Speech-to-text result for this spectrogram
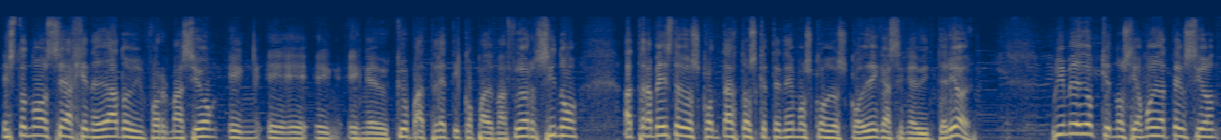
esto no se ha generado información en, eh, en, el Club Atlético Palmaflor, sino a través de los contactos que tenemos con los colegas en el interior. Primero que nos llamó la atención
